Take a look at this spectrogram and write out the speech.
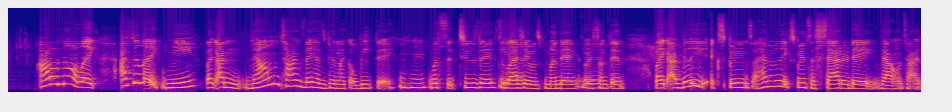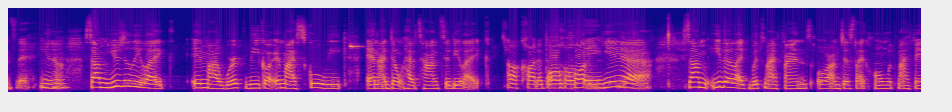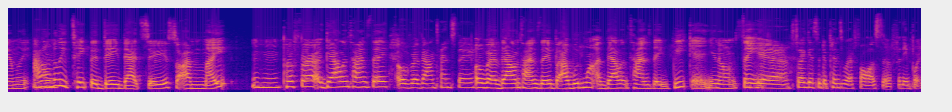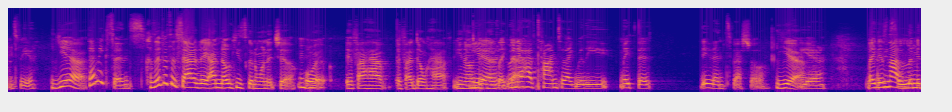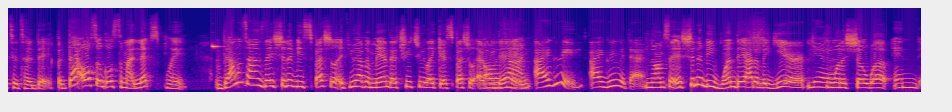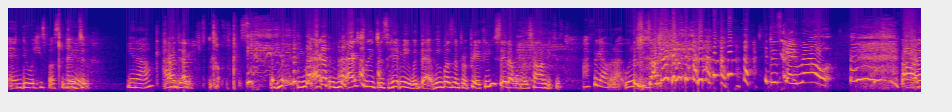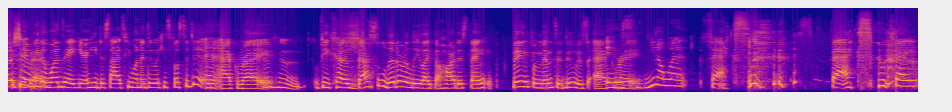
I don't know. Like I feel like me, like I'm Valentine's Day has been like a weekday. Mm-hmm. What's it? Tuesday. So Yeah. last year was Monday or something. Like I really experienced. I haven't really experienced a Saturday Valentine's Day. You Mm-hmm. know. So I'm usually like in my work week or in my school week, and I don't have time to be like All caught up in all caught. thing. Yeah. So I'm either like with my friends or I'm just like home with my family. I don't mm-hmm. really take the day that serious, so I might mm-hmm. prefer a Valentine's Day Over a Valentine's Day. over a Valentine's Day, but I would want a Valentine's Day weekend. You know what I'm saying? Yeah. So I guess it depends where it falls so for the importance for you. Yeah. That makes sense. Because if it's a Saturday, I know he's gonna want to chill. Mm-hmm. Or if I have, if I don't have, you know, it Yeah. depends like when you have time to like really make the the event special. yeah. Yeah. Like it's not so. limited to a day. But that also goes to my next point. Valentine's Day shouldn't be special if you have a man that treats you like you're special every day. time. I agree. I agree with that. You know what I'm saying? It shouldn't be one day out of a year Yeah. he want to show up And and do what he's supposed to do. do. You know? I, I-. I- uh, you, you, ac- you actually just hit me with that. We wasn't prepared. Can you say that one more time? Because I forgot what I what was talking. it just came out. Oh, it shouldn't be the one day a year he decides he want to do what he's supposed to do. and act right Mm-hmm. because that's literally like the hardest thing thing for men to do is act Is- right. You know what? Facts. Facts. Okay.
